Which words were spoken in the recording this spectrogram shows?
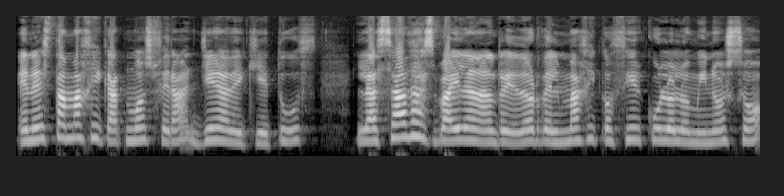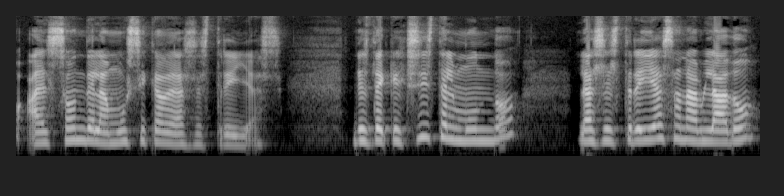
En esta mágica atmósfera llena de quietud, las hadas bailan alrededor del mágico círculo luminoso al son de la música de las estrellas. Desde que existe el mundo, las estrellas han hablado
